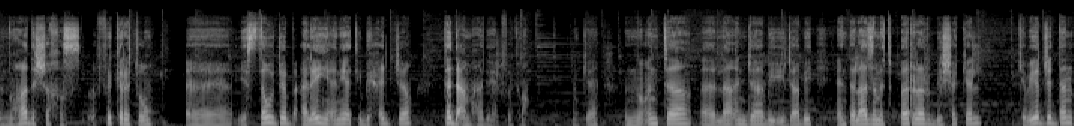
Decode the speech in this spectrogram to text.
إنه هذا الشخص فكرته آه، يستوجب عليه أن يأتي بحجة تدعم هذه الفكرة. okay؟ إنه أنت آه، لا إنجابي إيجابي أنت لازم تبرر بشكل كبير جدا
